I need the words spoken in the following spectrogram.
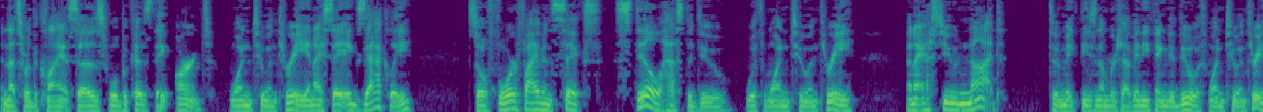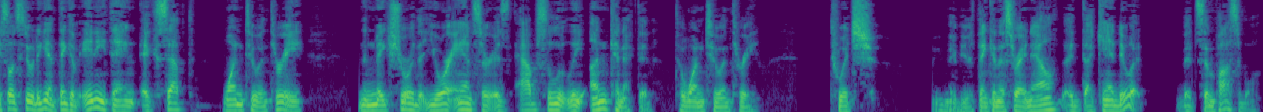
And that's where the client says, well, because they aren't one, two, and three. And I say, exactly. So four, five, and six still has to do with one, two, and three. And I asked you not to make these numbers have anything to do with one, two, and three. So let's do it again. Think of anything except one, two, and three. And then make sure that your answer is absolutely unconnected to one, two, and three. To which maybe you're thinking this right now. I, I can't do it. It's impossible.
